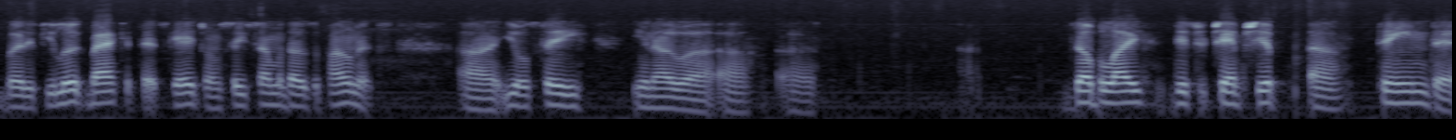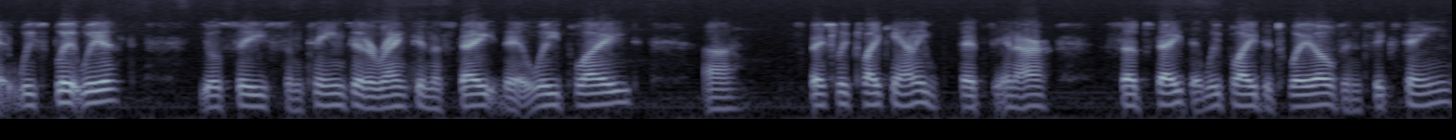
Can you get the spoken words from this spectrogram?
but if you look back at that schedule and see some of those opponents, uh, you'll see you know uh, uh, uh, double A district championship team that we split with. You'll see some teams that are ranked in the state that we played, uh, especially Clay County. That's in our sub-state that we played the 12 and 16s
